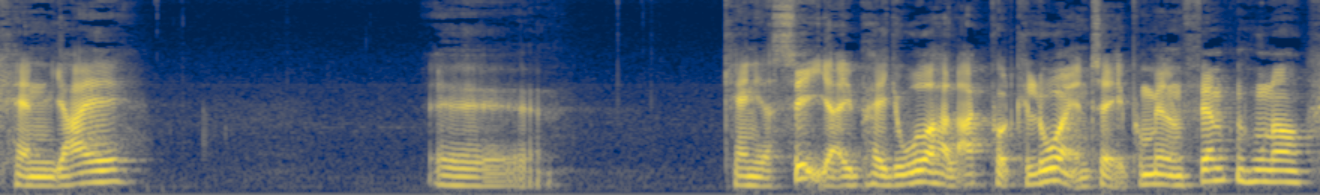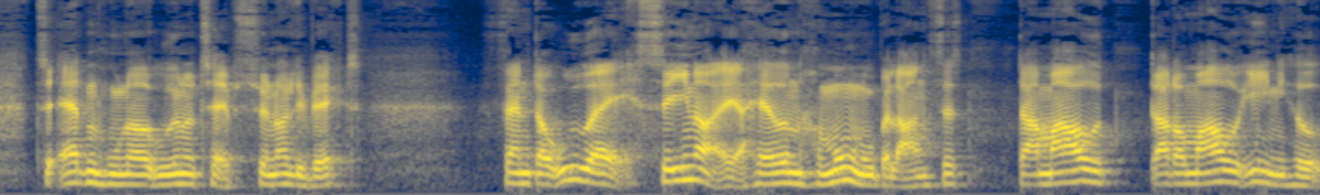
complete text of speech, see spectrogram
kan jeg øh, kan jeg se, at jeg i perioder har lagt på et kalorieindtag på mellem 1500 til 1800 uden at tabe synderlig vægt. Fandt der ud af senere, at jeg havde en hormonubalance. Der er, meget, der er dog meget uenighed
